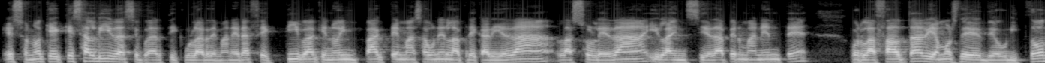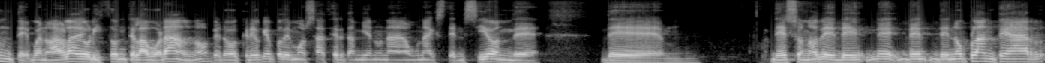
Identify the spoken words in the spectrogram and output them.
eso, ¿no? ¿Qué, ¿Qué, salida se puede articular de manera efectiva que no impacte más aún en la precariedad, la soledad y la ansiedad permanente por la falta, digamos, de, horizonte? Bueno, habla de horizonte laboral, ¿no? Pero creo que podemos hacer también una, una extensión de de eso, ¿no? De, no plantear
